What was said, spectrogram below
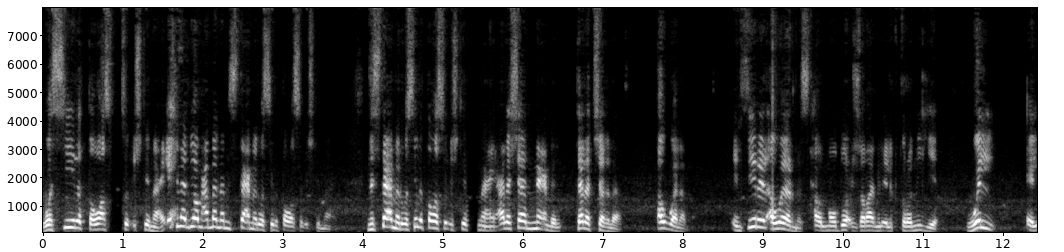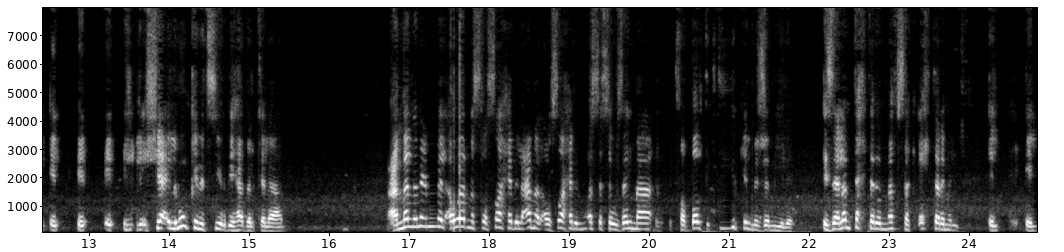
وسيلة تواصل اجتماعي، إحنا اليوم عمالنا نستعمل وسيلة تواصل اجتماعي، نستعمل وسيلة التواصل الاجتماعي علشان نعمل ثلاث شغلات، اولا نثير ال awareness حول موضوع الجرائم الإلكترونية وال ال ال ال ال الأشياء اللي ممكن تصير بهذا الكلام. عمالنا نعمل awareness لصاحب العمل أو صاحب المؤسسة وزي ما تفضلت كثير كلمة جميلة. إذا لم تحترم نفسك احترم ال ال ال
